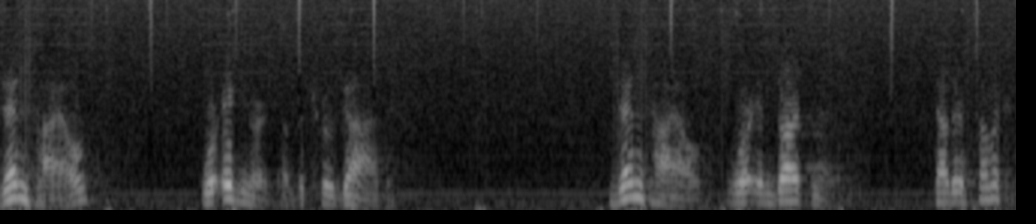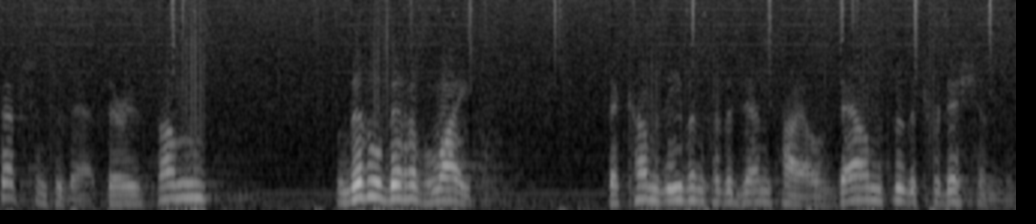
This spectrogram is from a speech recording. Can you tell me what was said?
Gentiles were ignorant of the true God. Gentiles were in darkness. Now there's some exception to that. There is some little bit of light that comes even to the Gentiles down through the traditions.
